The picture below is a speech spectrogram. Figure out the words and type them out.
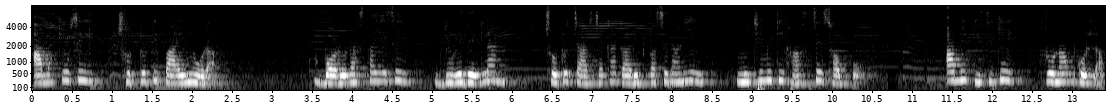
আমাকেও সেই ছোট্টটি পায়নি ওরা। বড় রাস্তায় এসে দূরে দেখলাম ছোট চার চাকা গাড়ির পাশে দাঁড়িয়ে মিঠি মিঠি হাসছে সব্য। আমি পিসিকে প্রণাম করলাম।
